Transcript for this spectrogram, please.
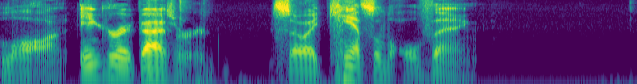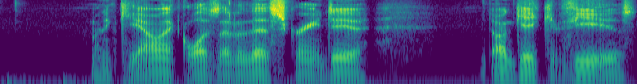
Long, incorrect password. So I cancel the whole thing. I'm I'm gonna close out of this screen too. Don't get confused.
